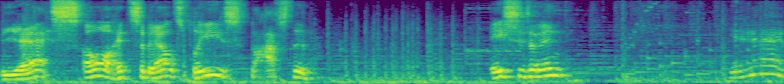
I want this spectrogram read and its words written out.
yes. Oh, hit something else, please. Bastard. Aces are in. Yeah,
